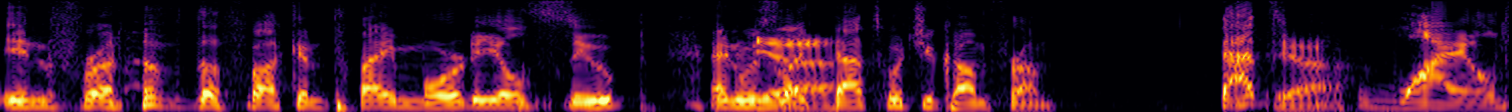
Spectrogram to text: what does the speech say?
in front of the fucking primordial soup and was Yeah. like, "That's what you come from." That's Yeah. wild.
